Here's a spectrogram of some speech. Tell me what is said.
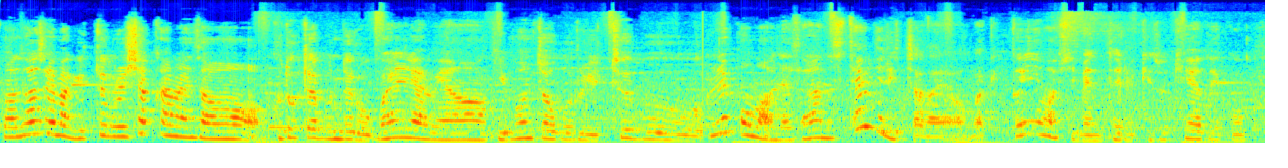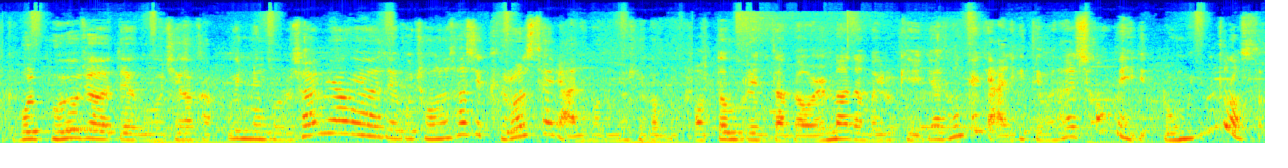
전 사실 막 유튜브를 시작하면서 구독자분들 오고 하려면 기본적으로 유튜브 플랫폼 안에서 하는 스타일들이 있잖아요. 막 끊임없이 멘트를 계속 해야 되고 뭘 보여줘야 되고 제가 갖고 있는 거를 설명해야 되고 저는 사실 그런 스타일이 아니거든요. 제가 뭐 어떤 브랜드다 뭐 얼마다 막 이렇게 얘기하는 성격이 아니기 때문에 사실 처음에 이게 너무 힘들었어.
